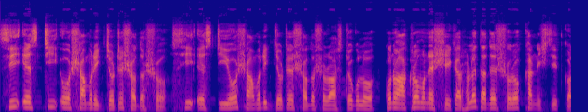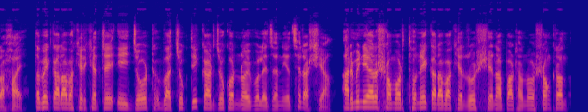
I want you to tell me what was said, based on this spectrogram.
সিএসটিও সামরিক জোটের সদস্য। সিএসটিও সামরিক জোটের সদস্য রাষ্ট্রগুলো কোনো আক্রমণের শিকার হলে তাদের সুরক্ষা নিশ্চিত করা হয়। তবে কারাবাখের ক্ষেত্রে এই জোট বা চুক্তি কার্যকর নয় বলে জানিয়েছে রাশিয়া। আর্মেনিয়ার সমর্থনে কারাবাখের রুশ সেনা পাঠানো সংক্রান্ত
